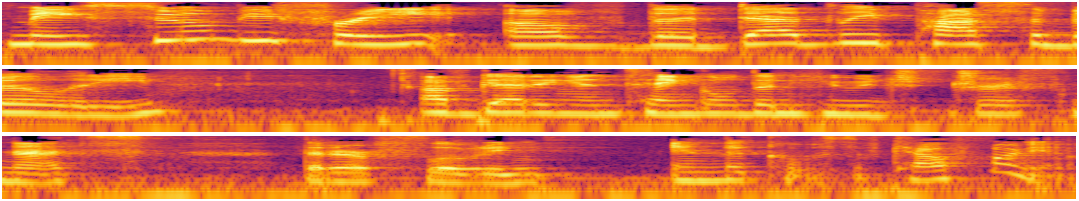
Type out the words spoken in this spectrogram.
may soon be free of the deadly possibility of getting entangled in huge drift nets that are floating in the coast of California.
